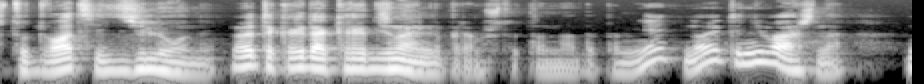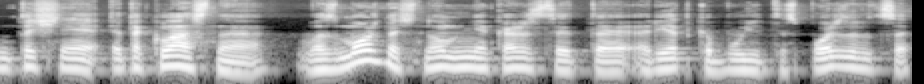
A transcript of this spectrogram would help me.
120 зеленый. Но это когда кардинально прям что-то надо поменять, но это не важно. Ну, точнее, это классная возможность, но мне кажется, это редко будет использоваться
